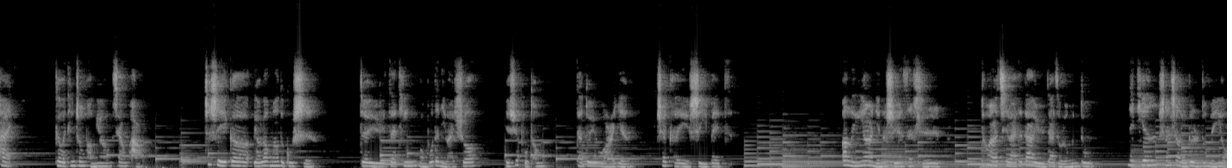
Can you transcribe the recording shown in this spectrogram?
嗨，各位听众朋友，下午好。这是一个流浪猫的故事，对于在听广播的你来说，也许普通，但对于我而言，却可以是一辈子。二零一二年的十月三十日，突如其来的大雨带走了温度。那天山上一个人都没有。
